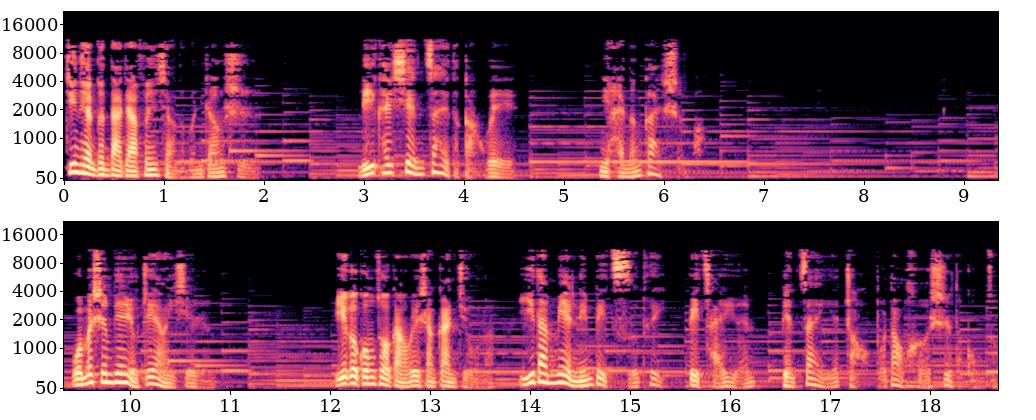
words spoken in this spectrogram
今天跟大家分享的文章是：离开现在的岗位，你还能干什么？我们身边有这样一些人。一个工作岗位上干久了，一旦面临被辞退、被裁员，便再也找不到合适的工作。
